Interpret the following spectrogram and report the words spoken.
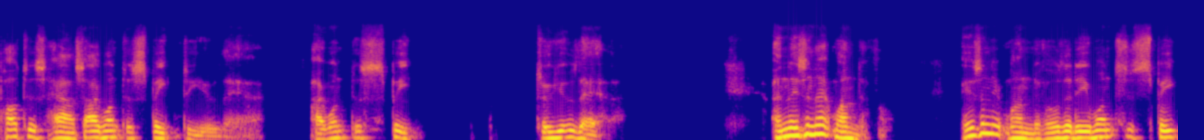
potter's house. I want to speak to you there. I want to speak to you there. And isn't that wonderful? Isn't it wonderful that he wants to speak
